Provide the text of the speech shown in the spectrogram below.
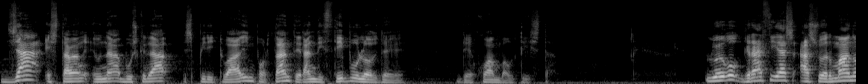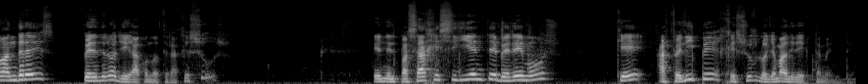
ya estaban en una búsqueda espiritual importante, eran discípulos de, de Juan Bautista. Luego, gracias a su hermano Andrés, Pedro llega a conocer a Jesús. En el pasaje siguiente veremos que a Felipe Jesús lo llama directamente,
